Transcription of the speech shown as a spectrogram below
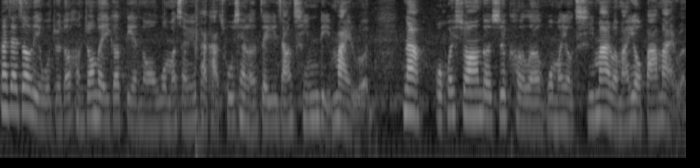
那在这里，我觉得很重要的一个点哦，我们神諭牌卡出现了这一张清理脉轮。那我会希望的是，可能我们有七脉轮嘛，也有八脉轮。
